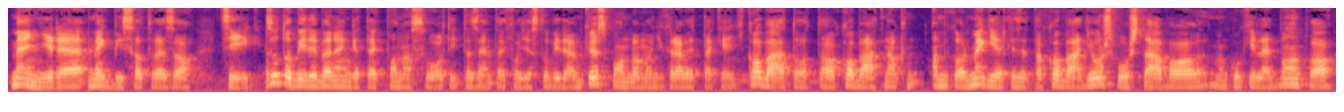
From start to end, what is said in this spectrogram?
mennyire megbízható ez a cég. Az utóbbi időben rengeteg panasz volt itt az Entai Fogyasztóvédelmi Központban, mondjuk rávettek egy kabátot, a kabátnak, amikor megérkezett a kabát gyors postával, amikor ki lett bontva,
